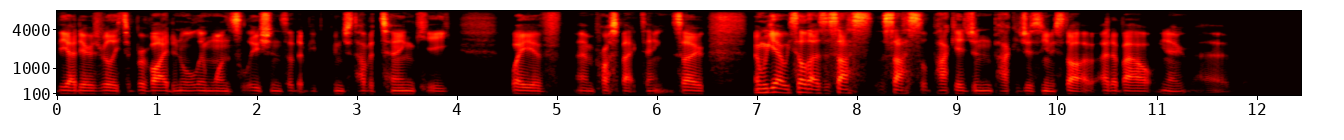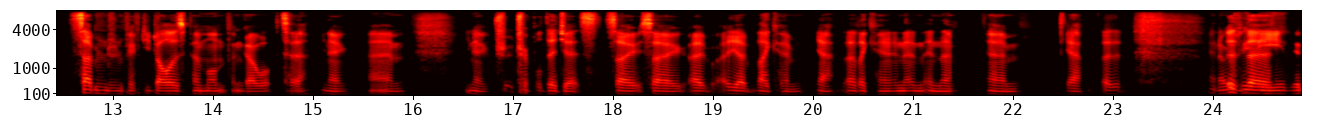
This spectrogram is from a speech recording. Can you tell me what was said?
the idea is really to provide an all-in-one solution so that people can just have a turnkey way of um, prospecting. So, and we yeah we sell that as a SaaS SaaS package, and packages you know start at about you know uh, seven hundred and fifty dollars per month and go up to you know um, you know tr- triple digits. So so uh, yeah like um yeah uh, like in in, in the um yeah. Uh, and obviously the, the,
